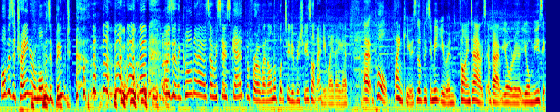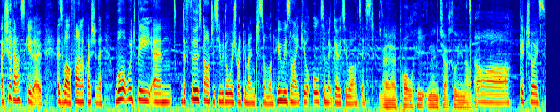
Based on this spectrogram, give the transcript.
One was a trainer and one was a boot. I was at the corner house. I was so scared before I went on. I put two different shoes on. Anyway, there you go. Uh, Paul, thank you. It's lovely to meet you and find out about your your music. I should ask you though, as well. Final question there. What would be um, the first artist you would always recommend to someone? Who is like your ultimate go-to artist? uh, Paul Heaton and Jacqueline Abbott. Oh, good choice.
